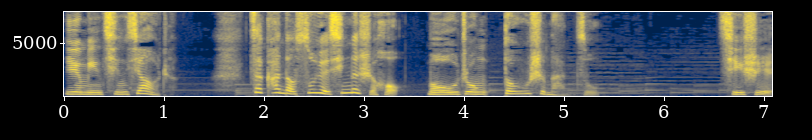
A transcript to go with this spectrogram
英明轻笑着，在看到苏月心的时候，眸中都是满足。其实，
